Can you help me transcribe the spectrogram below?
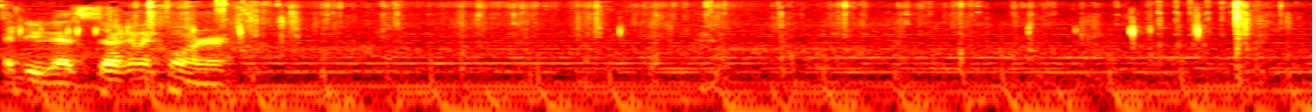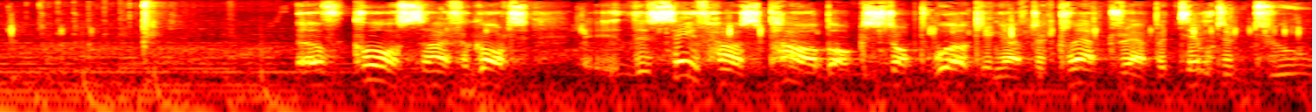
That dude got stuck in a corner. Of course, I forgot. The safe house power box stopped working after Claptrap attempted to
